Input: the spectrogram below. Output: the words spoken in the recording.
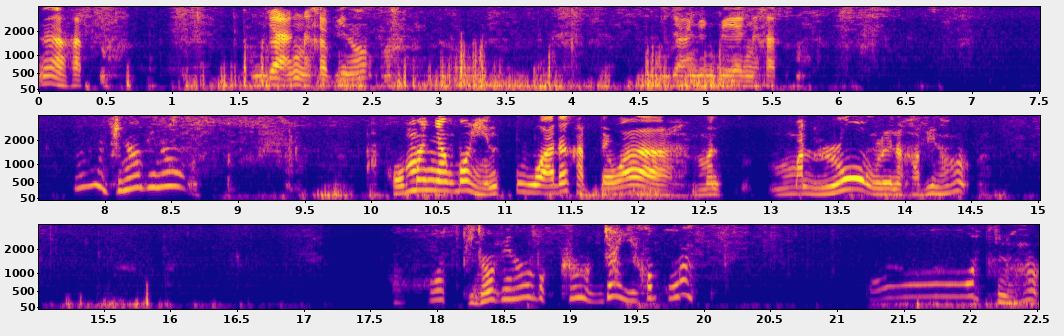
นี่ครับถุงยางนะครับพี่น้องถุงยางแดงๆนะครับพี่น้องพี่น้อง ผมมันยังไม่เห็นตัวนะครับ แต่ว่ามันมันโล่งเลยนะครับ พี่น้องโอ้พี่น้องพี่น้องบักคือใหญ่ครับผมโอ้พี่น้อง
